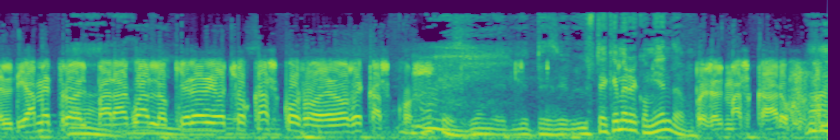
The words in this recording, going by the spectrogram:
¿El diámetro del Ah. paraguas lo quiere de 8 cascos o de 12 cascos? Pues, yo- yo- pues, eh, ¿Usted qué me recomienda? Pues el más caro. Ah,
